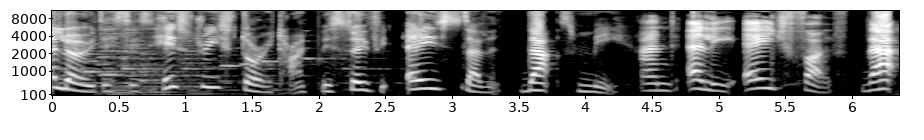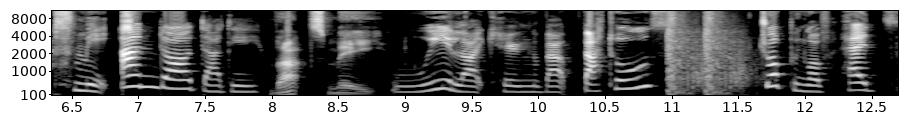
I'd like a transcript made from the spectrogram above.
Hello, this is History Storytime with Sophie, age 7. That's me. And Ellie, age 5. That's me. And our daddy. That's me. We like hearing about battles, dropping off heads,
